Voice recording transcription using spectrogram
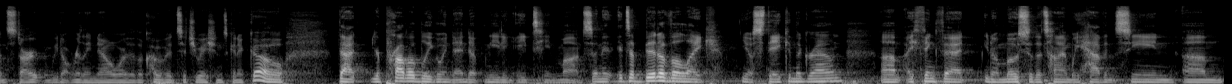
and start and we don't really know where the COVID situation is going to go. That you're probably going to end up needing 18 months. And it, it's a bit of a like, you know, stake in the ground. Um, I think that, you know, most of the time we haven't seen. Um,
